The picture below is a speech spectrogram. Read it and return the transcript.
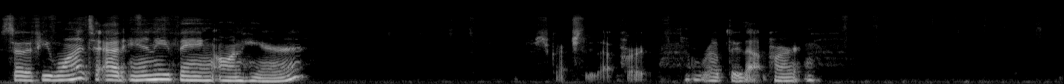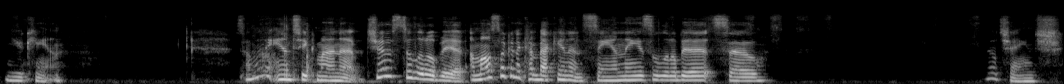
So if you want to add anything on here, scratch through that part, rub through that part, you can. So I'm going to antique mine up just a little bit. I'm also going to come back in and sand these a little bit, so they'll change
